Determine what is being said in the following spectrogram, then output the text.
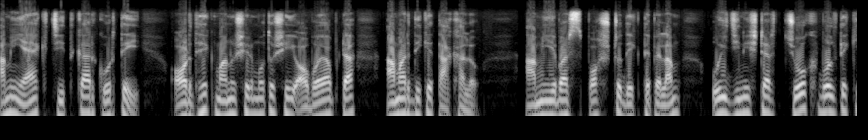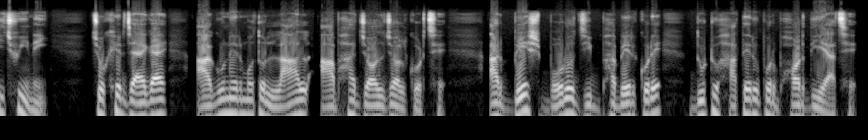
আমি এক চিৎকার করতেই অর্ধেক মানুষের মতো সেই অবয়বটা আমার দিকে তাকালো। আমি এবার স্পষ্ট দেখতে পেলাম ওই জিনিসটার চোখ বলতে কিছুই নেই। চোখের জায়গায় আগুনের মতো লাল আভা জল করছে। আর বেশ বড় জিহ্বা বের করে দুটো হাতের উপর ভর দিয়ে আছে।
